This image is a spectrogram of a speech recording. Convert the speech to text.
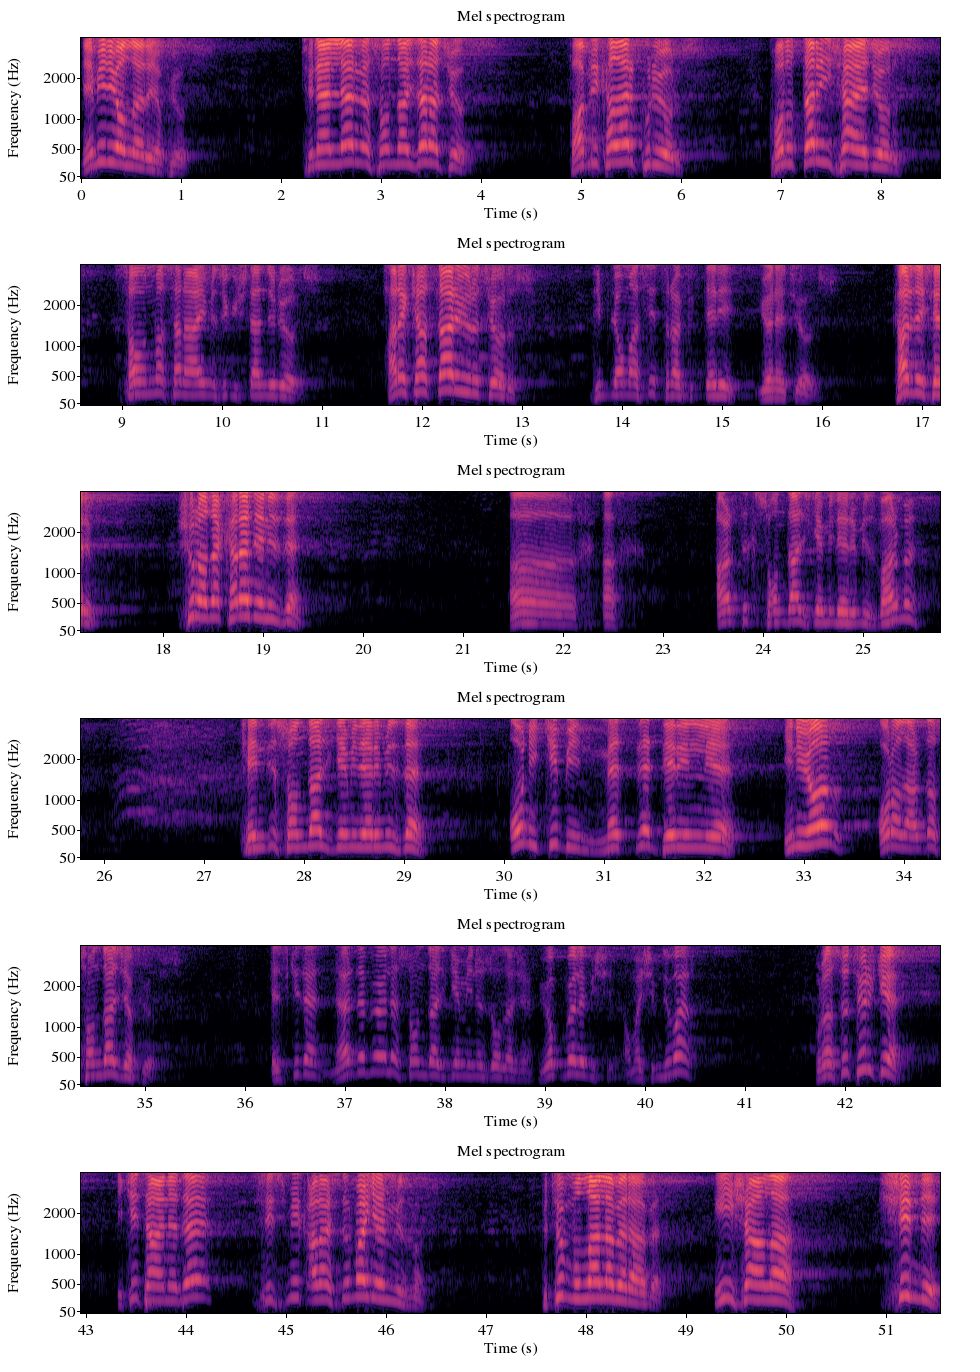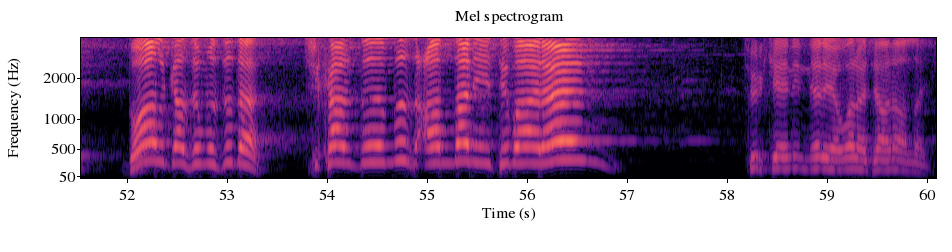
demir yolları yapıyoruz. Tüneller ve sondajlar açıyoruz. Fabrikalar kuruyoruz. Konutlar inşa ediyoruz. Savunma sanayimizi güçlendiriyoruz. Harekatlar yürütüyoruz. Diplomasi trafikleri yönetiyoruz. Kardeşlerim, şurada Karadeniz'de ah ah artık sondaj gemilerimiz var mı? Kendi sondaj gemilerimizde 12 bin metre derinliğe iniyor, oralarda sondaj yapıyoruz. Eskiden nerede böyle sondaj geminiz olacak? Yok böyle bir şey ama şimdi var. Burası Türkiye. İki tane de sismik araştırma gemimiz var. Bütün bunlarla beraber inşallah şimdi doğal gazımızı da çıkardığımız andan itibaren Türkiye'nin nereye varacağını anlayın.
